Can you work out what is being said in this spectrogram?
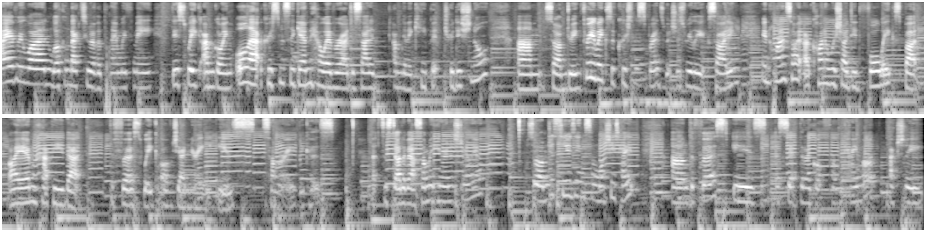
Hi everyone, welcome back to another plan with me. This week I'm going all out Christmas again, however, I decided I'm going to keep it traditional. Um, so I'm doing three weeks of Christmas spreads, which is really exciting. In hindsight, I kind of wish I did four weeks, but I am happy that the first week of January is summery because that's the start of our summer here in Australia. So I'm just using some washi tape. Um, the first is a set that I got from Kmart. Actually,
